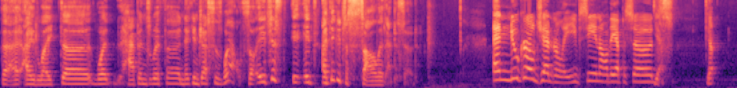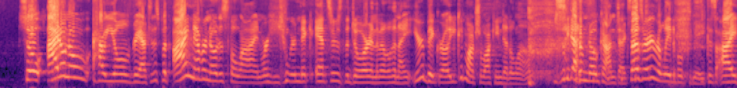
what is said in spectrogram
the, I, I liked uh, what happens with uh, Nick and Jess as well. So it's just it, it I think it's a solid episode. And New Girl generally, you've seen all the episodes. Yes. Yep. So I don't know how you'll react to this, but I never noticed the line where he where Nick answers the door in the middle of the night. You're a big girl. You can watch The Walking Dead alone. Just like out of no context. That's very relatable to me because I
